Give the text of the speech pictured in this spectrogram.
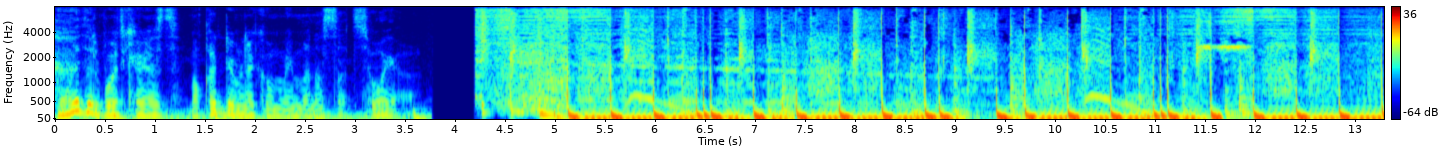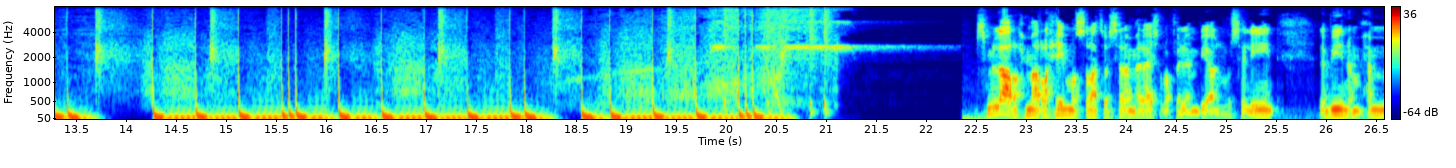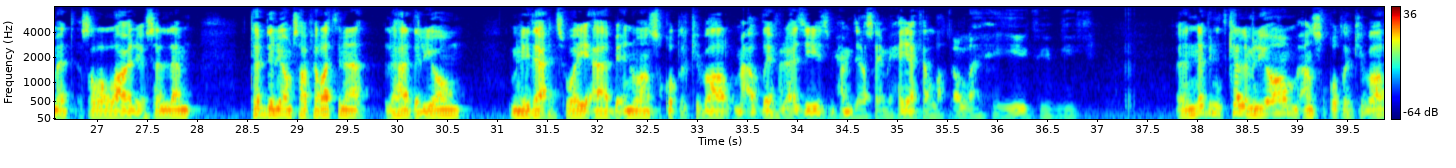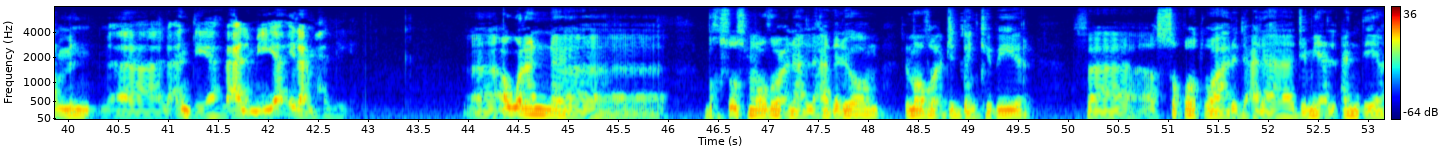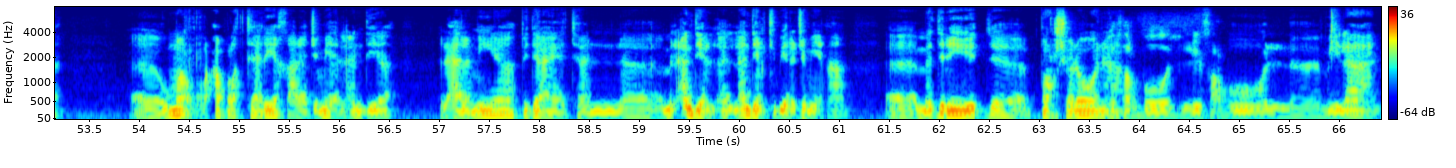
هذا البودكاست مقدم لكم من منصة سويا. بسم الله الرحمن الرحيم والصلاة والسلام على أشرف الأنبياء والمرسلين نبينا محمد صلى الله عليه وسلم تبدأ اليوم صافرتنا لهذا اليوم من إذاعة سويعة بعنوان سقوط الكبار مع الضيف العزيز محمد العصيمي. حياك الله. الله يحييك ويبقيك. آه، نبي نتكلم اليوم عن سقوط الكبار من آه، الأندية العالمية إلى المحلية. آه، اولا آه، بخصوص موضوعنا لهذا اليوم الموضوع جدا كبير فالسقوط وارد على جميع الأندية آه، ومر عبر التاريخ على جميع الأندية. العالمية بداية آه، من انديه الأندية الكبيرة جميعها آه، مدريد آه، برشلونة ليفربول. ليفربول ميلان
